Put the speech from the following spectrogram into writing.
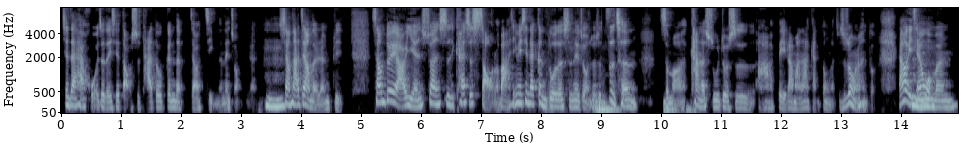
现在还活着的一些导师，他都跟的比较紧的那种人。嗯，像他这样的人比，比相对而言算是开始少了吧？因为现在更多的是那种就是自称什么看了书就是啊被拉玛那感动了，就是这种人很多。然后以前我们、嗯、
